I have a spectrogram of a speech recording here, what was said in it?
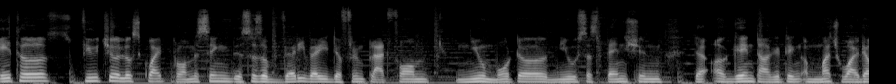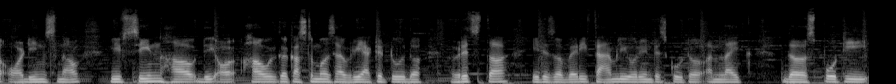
Ather's future looks quite promising. This is a very, very different platform, new motor, new suspension. They're again targeting a much wider audience now. We've seen how the how the customers have reacted to the Rizta. It is a very family-oriented scooter, unlike the sporty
